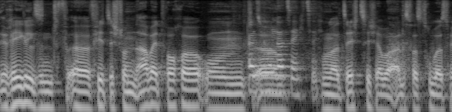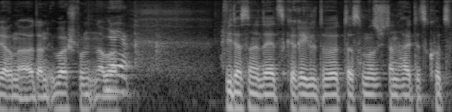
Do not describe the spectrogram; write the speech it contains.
Die Regel sind äh, 40 Stunden Arbeitwoche und Also ähm, 160. 160, aber alles was drüber ist, wären äh, dann Überstunden. Aber Ja, ja. Wie das dann jetzt geregelt wird, das muss ich dann halt jetzt kurz,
